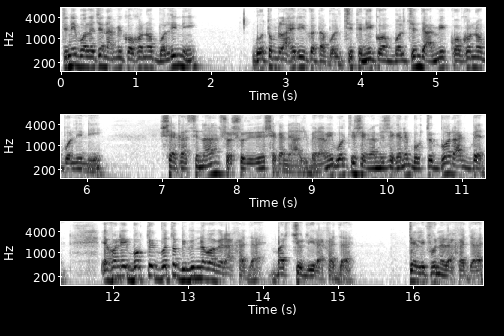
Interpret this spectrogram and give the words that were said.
তিনি বলেছেন, আমি কখনো বলিনি। গৌতম লাহিরির কথা বলছি। তিনি বলছেন যে, আমি কখনো বলিনি। শেখ হাসিনা সশরীরে সেখানে আসবেন। আমি বলছি সেখানে সেখানে বক্তব্য রাখবেন। এখন এই বক্তব্য তো বিভিন্নভাবে রাখা যায়। ভার্চুয়ালি রাখা যায়। টেলিফোনে রাখা যায়।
